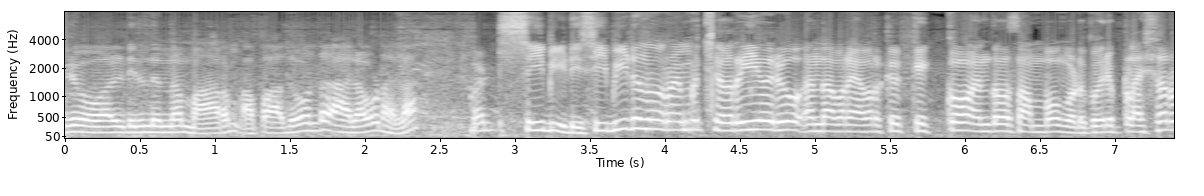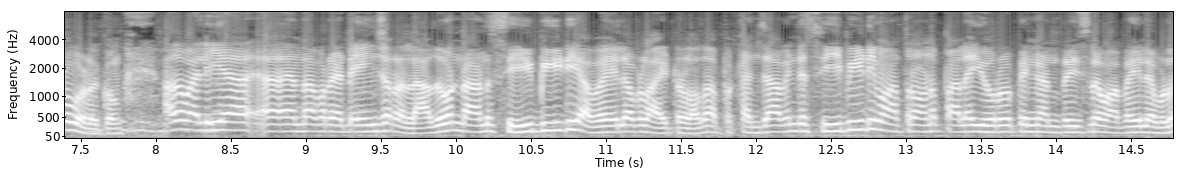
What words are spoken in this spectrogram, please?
ഒരു വേൾഡിൽ നിന്ന് മാറും. അപ്പോൾ അതുകൊണ്ട് അലൗഡ് അല്ല. But C B D C B D എന്ന് പറയുമ്പോൾ ചെറിയൊരു എന്താ പറയുക അവർക്ക് കിക്കോ എന്തോ സംഭവം കൊടുക്കും ഒരു പ്ലഷർ കൊടുക്കും. അത് വലിയ എന്താ പറയുക ഡേഞ്ചർ അല്ല. അതുകൊണ്ടാണ് സി ബി ഡി അവൈലബിൾ ആയിട്ടുള്ളത്. അപ്പോൾ കഞ്ചാവിന്റെ സി ബി ഡി മാത്രമാണ് പല യൂറോപ്യൻ കൺട്രീസിലും അവൈലബിൾ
